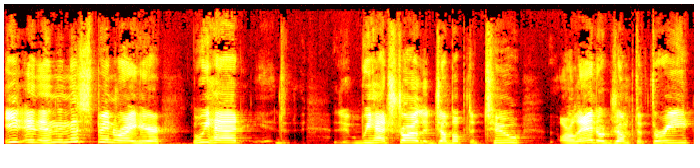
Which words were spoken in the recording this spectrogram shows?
And in this spin right here, we had we had Charlotte jump up to two, Orlando jump to three,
